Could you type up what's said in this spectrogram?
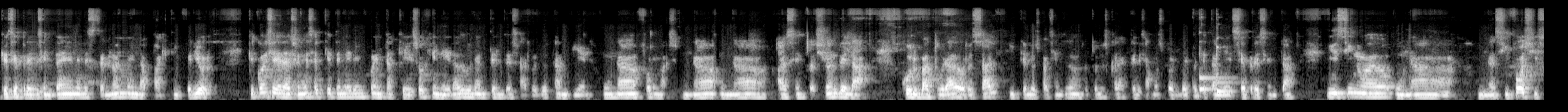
que se presenta en el esternón en la parte inferior. ¿Qué consideraciones hay que tener en cuenta? Que eso genera durante el desarrollo también una formación, una, una acentuación de la curvatura dorsal y que los pacientes nosotros los caracterizamos por ver porque también se presenta insinuado una, una sifosis.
